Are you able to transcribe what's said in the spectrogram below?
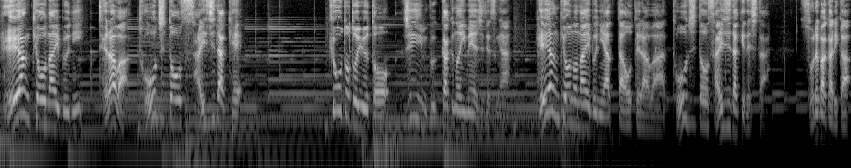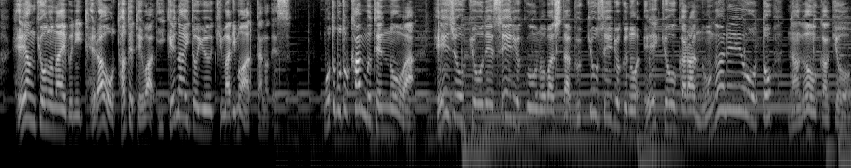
平安京内部に寺は東寺と祭寺だけ。京都というと寺院仏閣のイメージですが平安京の内部にあったお寺は東寺と西寺だけでした。そればかりか平安京の内部に寺を建ててはいけないという決まりもあったのです。もともと桓武天皇は平城京で勢力を伸ばした仏教勢力の影響から逃れようと長岡京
